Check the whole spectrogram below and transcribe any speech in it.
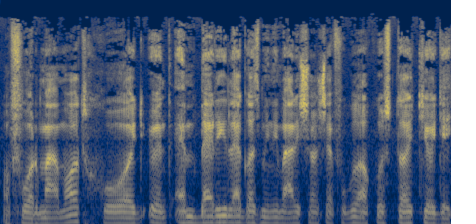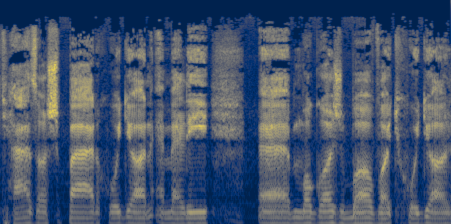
a formámat, hogy önt emberileg az minimálisan se foglalkoztatja, hogy egy házas pár hogyan emeli magasba, vagy hogyan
